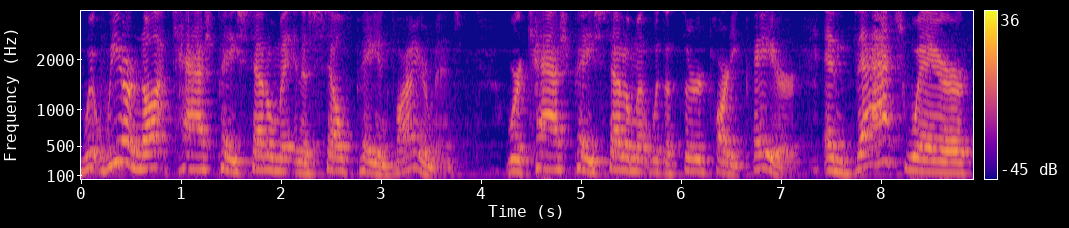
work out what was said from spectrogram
we, we are not cash pay settlement in a self pay environment. We're cash pay settlement with a third party payer. And that's where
